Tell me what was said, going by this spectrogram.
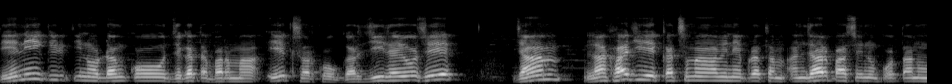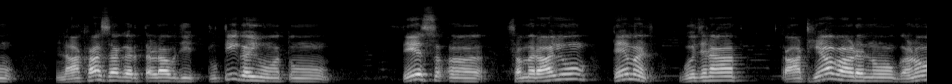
તેની કીર્તિનો ડંકો જગતભરમાં એક સરખો ગરજી રહ્યો છે. જામ લાખાજીએ કચ્છમાં આવીને પ્રથમ અંજાર પાસેનું પોતાનું લાખાસાગર તળાવ જે તૂટી ગયું હતું તે સમરાયું તેમજ ગુજરાત કાઠિયાવાડનો ઘણો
